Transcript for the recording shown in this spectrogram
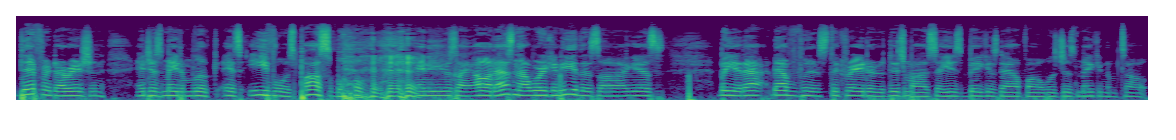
different direction and just made them look as evil as possible. and he was like, oh, that's not working either. So I guess. But yeah, that that was the creator of Digimon say his biggest downfall was just making them talk.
